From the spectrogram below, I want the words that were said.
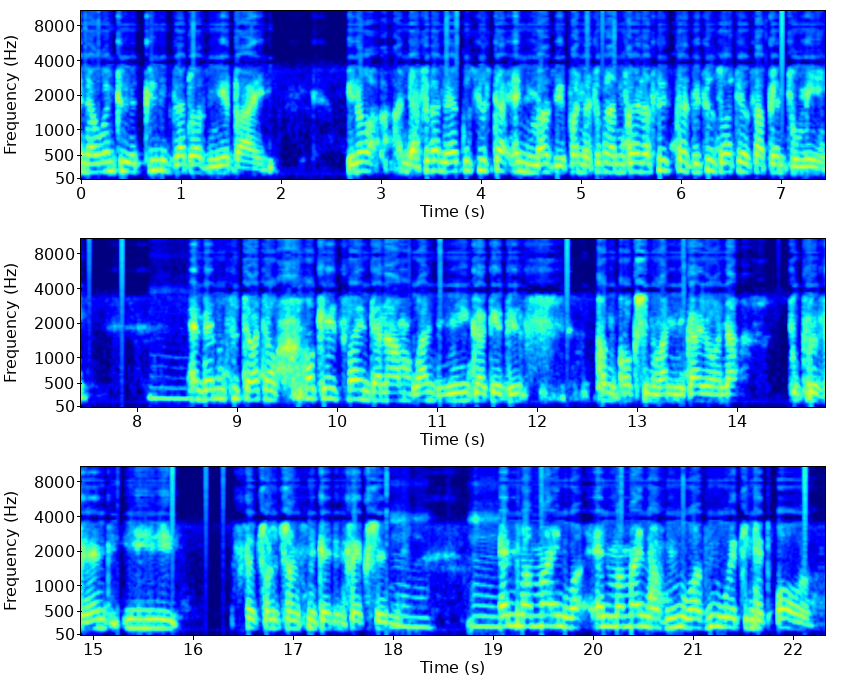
and I went to a clinic that was nearby you know ndafika ndaya ku sister and mazipha ndafika ngamcela sister this is what has happened to me mm. and then sister wathi okay it's fine then I'm one nika ke this concoction one nika yona to prevent e sexually transmitted infections mm. Mm. and my mind was and my mind was wasn't working at all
